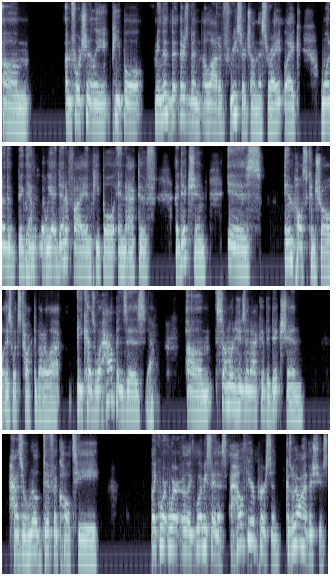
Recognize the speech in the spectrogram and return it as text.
Um unfortunately people i mean th- th- there's been a lot of research on this right? Like one of the big yeah. things that we identify in people in active addiction is impulse control is what's talked about a lot because what happens is yeah. um, someone who's in active addiction has a real difficulty like we're, we're like let me say this a healthier person because we all have issues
